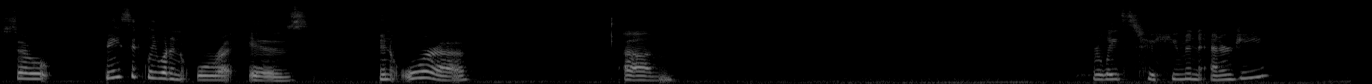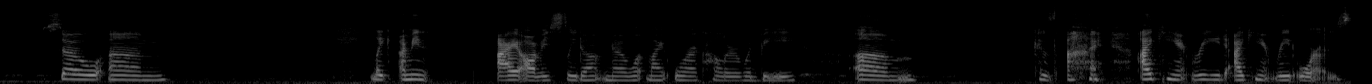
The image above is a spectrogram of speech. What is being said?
so basically what an aura is. An aura um, relates to human energy. So, um, like, I mean, I obviously don't know what my aura color would be. Um, because I I can't read I can't read auras.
